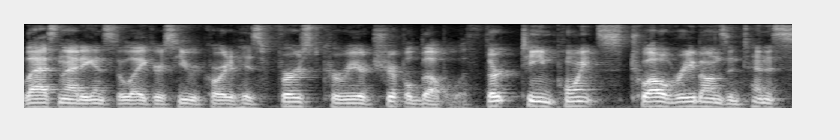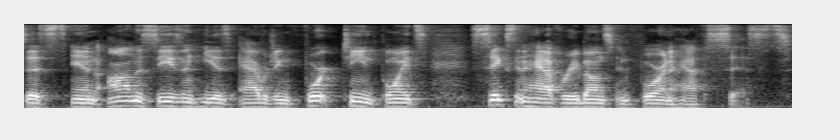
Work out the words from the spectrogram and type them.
Last night against the Lakers, he recorded his first career triple double with 13 points, 12 rebounds, and 10 assists. And on the season, he is averaging 14 points, 6.5 rebounds, and 4.5 assists.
